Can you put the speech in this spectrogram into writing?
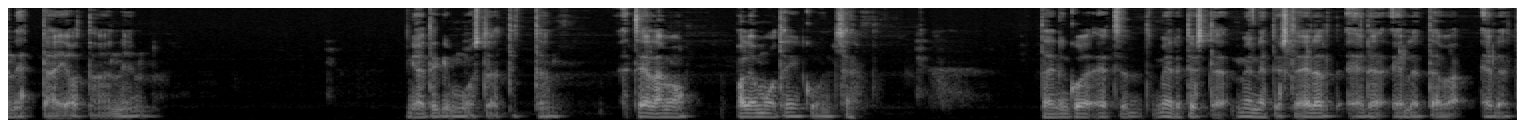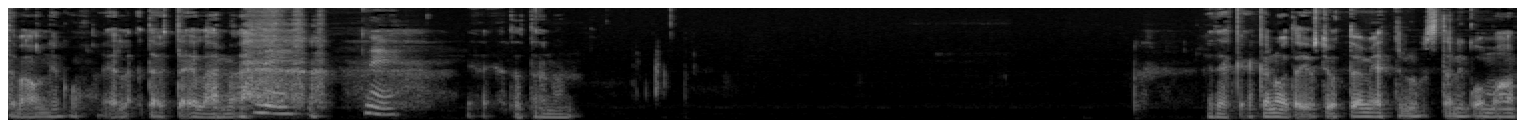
menettää jotain, niin, jotenkin muistaa, että, että, että elämä on paljon muutakin kuin se. Tai niin kuin, että menetystä, menetystä edel- edel- edeltävä, edeltävä on niin kuin elä, täyttä elämää. Niin. niin. Ja, ja tota, no, et ehkä, ehkä noita just juttuja miettinyt sitä niin kuin omaa,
